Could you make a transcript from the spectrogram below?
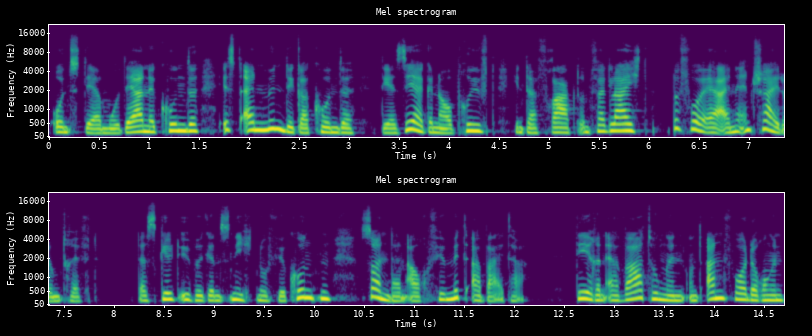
Und der moderne Kunde ist ein mündiger Kunde, der sehr genau prüft, hinterfragt und vergleicht, bevor er eine Entscheidung trifft. Das gilt übrigens nicht nur für Kunden, sondern auch für Mitarbeiter. Deren Erwartungen und Anforderungen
